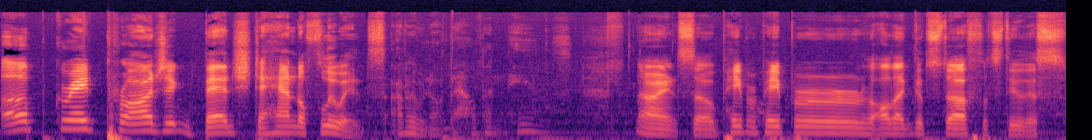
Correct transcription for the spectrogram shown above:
upgrade project bench to handle fluids. I don't even know what the hell that means. Alright, so paper, paper, all that good stuff. Let's do this.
